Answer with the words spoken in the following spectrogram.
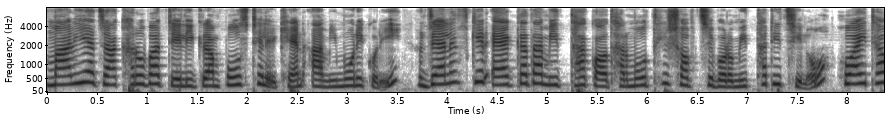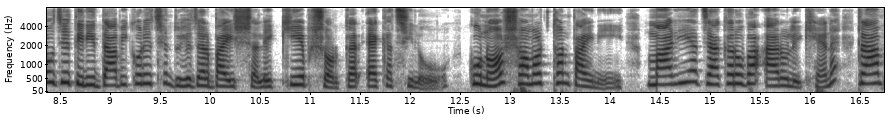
মারিয়া জাখারোবা টেলিগ্রাম পোস্টে লেখেন, আমি মনে করি জ্যালেন্সকির একগাদা মিথ্যা কথার মধ্যে সবচেয়ে বড় মিথ্যাটি ছিল, হোয়াইট হাউসে তিনি দাবি করেছেন দুই হাজার বাইশ সালে কিয়েভ সরকার একা ছিল। কোনো সমর্থন পায়নি। মারিয়া জাকারোবা আরও লেখেন, ট্রাম্প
